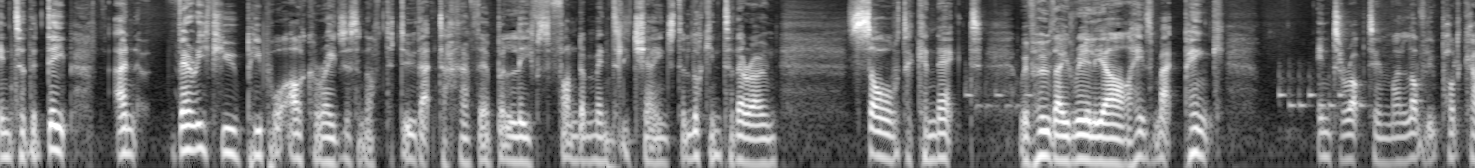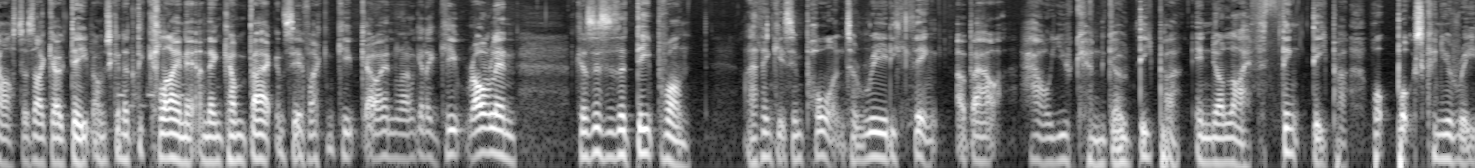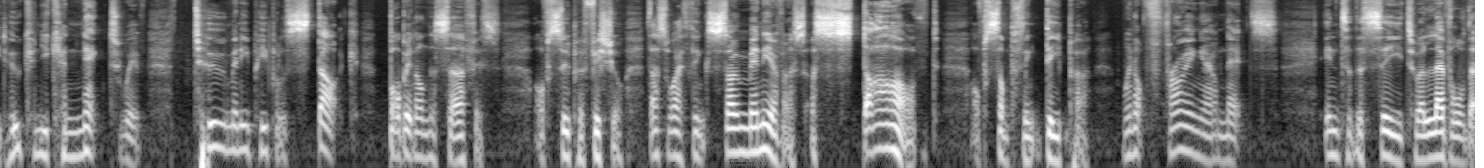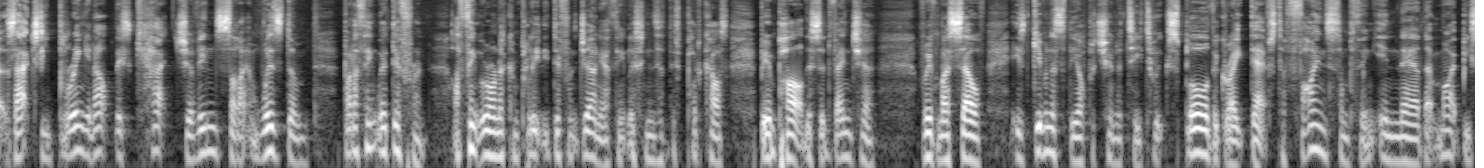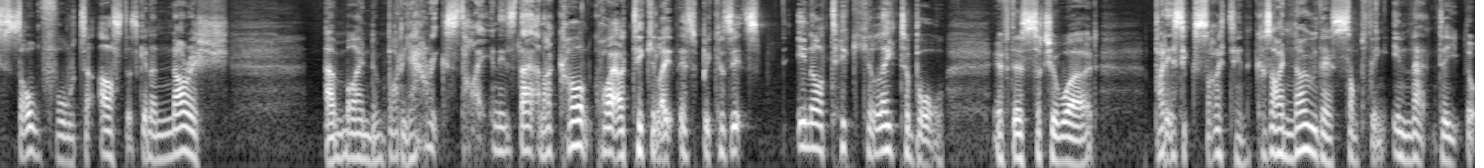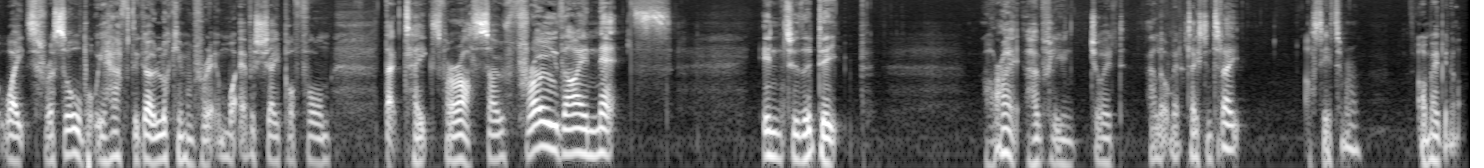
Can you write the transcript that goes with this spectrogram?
into the deep. And very few people are courageous enough to do that, to have their beliefs fundamentally changed, to look into their own soul, to connect with who they really are. Here's Matt Pink interrupting my lovely podcast as I go deep. I'm just going to decline it and then come back and see if I can keep going. And I'm going to keep rolling because this is a deep one. I think it's important to really think about how you can go deeper in your life. Think deeper. What books can you read? Who can you connect with? Too many people are stuck bobbing on the surface of superficial. That's why I think so many of us are starved of something deeper. We're not throwing our nets into the sea to a level that's actually bringing up this catch of insight and wisdom. But I think we're different. I think we're on a completely different journey. I think listening to this podcast, being part of this adventure with myself, is giving us the opportunity to explore the great depths, to find something in there that might be soulful to us, that's going to nourish our mind and body. How exciting is that? And I can't quite articulate this because it's inarticulatable, if there's such a word. But it's exciting because I know there's something in that deep that waits for us all, but we have to go looking for it in whatever shape or form that takes for us. So throw thy nets into the deep. All right, hopefully you enjoyed our little meditation today. I'll see you tomorrow. Or maybe not.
